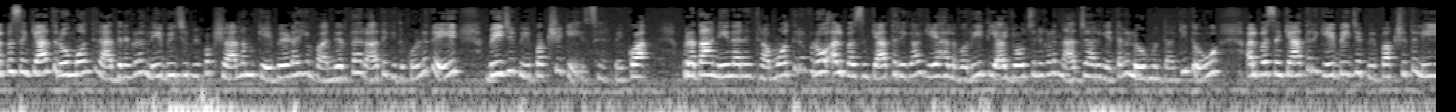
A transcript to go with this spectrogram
ಅಲ್ಪಸಂಖ್ಯಾತರು ಮುಂದಿನ ದಿನಗಳಲ್ಲಿ ಬಿಜೆಪಿ ಪಕ್ಷ ನಮಗೆ ಬೇಡ ಎಂಬ ನಿರ್ಧಾರ ತೆಗೆದುಕೊಳ್ಳದೆ ಬಿಜೆಪಿ ಪಕ್ಷಕ್ಕೆ ಸೇರಬೇಕು. ಪ್ರಧಾನಿ ನರೇಂದ್ರ ಮೋದಿರವರು ಅಲ್ಪಸಂಖ್ಯಾತರಿಗಾಗಿ ಹಲವು ರೀತಿಯ ಯೋಜನೆಗಳನ್ನು ಜಾರಿಗೆ ತರಲು ಮುಂದಾಗಿದ್ದು, ಅಲ್ಪಸಂಖ್ಯಾತರಿಗೆ ಬಿಜೆಪಿ ಪಕ್ಷದಲ್ಲಿ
